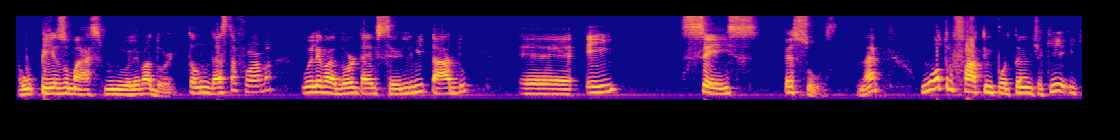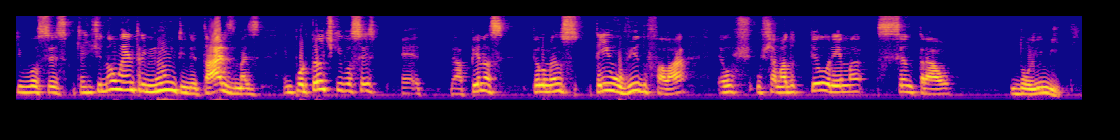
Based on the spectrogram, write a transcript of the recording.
o peso máximo do elevador. Então, desta forma, o elevador deve ser limitado é, em seis pessoas. Né? Um outro fato importante aqui, e que, vocês, que a gente não entra muito em detalhes, mas é importante que vocês é, apenas, pelo menos, tenham ouvido falar, é o, o chamado teorema central do limite.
